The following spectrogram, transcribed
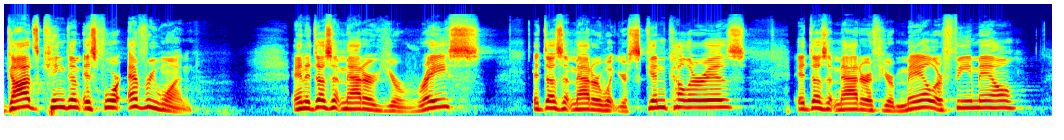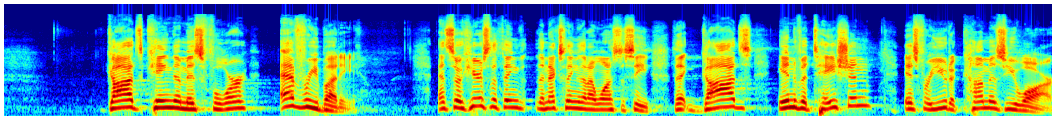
God's kingdom is for everyone. And it doesn't matter your race, it doesn't matter what your skin color is, it doesn't matter if you're male or female. God's kingdom is for everybody. And so here's the thing the next thing that I want us to see that God's invitation is for you to come as you are,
